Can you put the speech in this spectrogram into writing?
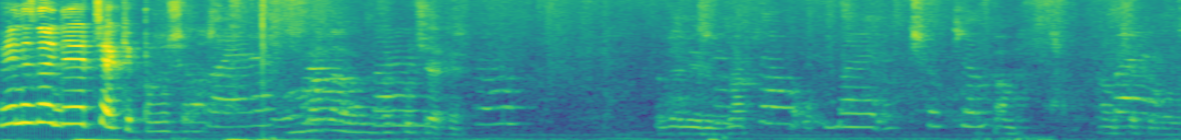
Я не знаю, де я чеки положила. У мене за рюкзак? Там, там чеки були.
